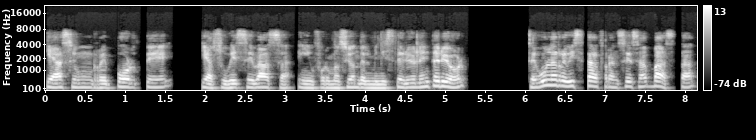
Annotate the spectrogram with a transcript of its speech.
que hace un reporte que a su vez se basa en información del Ministerio del Interior, según la revista francesa Basta,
